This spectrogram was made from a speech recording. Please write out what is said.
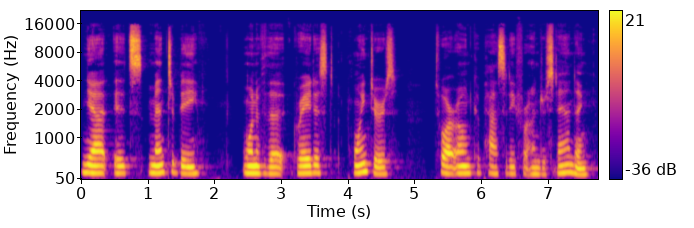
Yet, it's meant to be one of the greatest pointers to our own capacity for understanding.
